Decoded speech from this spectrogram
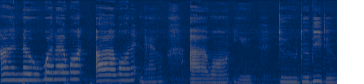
I know what I want. I want it now. I want you. Do do be do.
